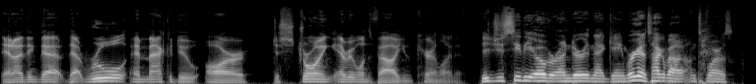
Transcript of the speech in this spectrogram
and I think that that Rhule and McAdoo are destroying everyone's value in Carolina. Did you see the over under in that game? We're going to talk about it on tomorrow's.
